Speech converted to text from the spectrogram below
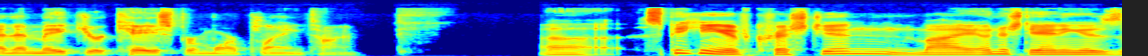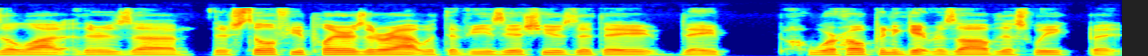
and then make your case for more playing time. Uh, speaking of Christian, my understanding is a lot. There's uh, there's still a few players that are out with the visa issues that they they were hoping to get resolved this week. But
